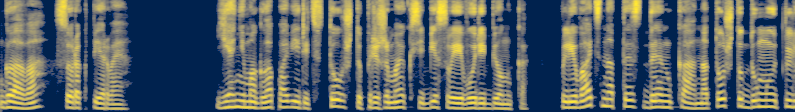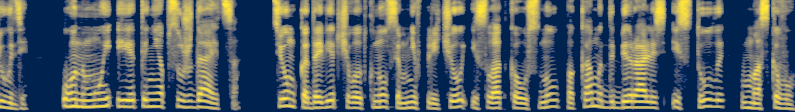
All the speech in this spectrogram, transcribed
Глава 41. Я не могла поверить в то, что прижимаю к себе своего ребенка. Плевать на тест ДНК, на то, что думают люди. Он мой, и это не обсуждается. Тёмка доверчиво уткнулся мне в плечо и сладко уснул, пока мы добирались из Тулы в Москву.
